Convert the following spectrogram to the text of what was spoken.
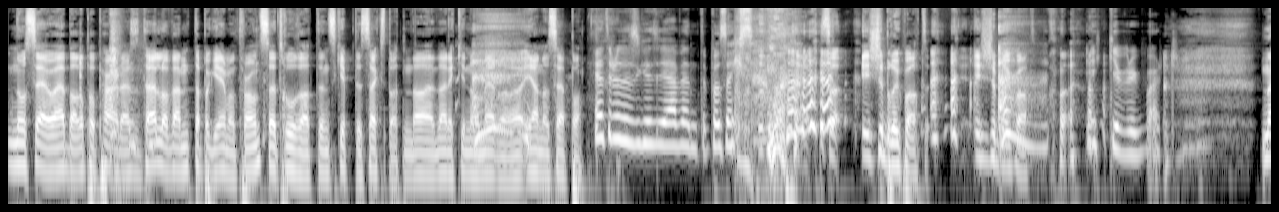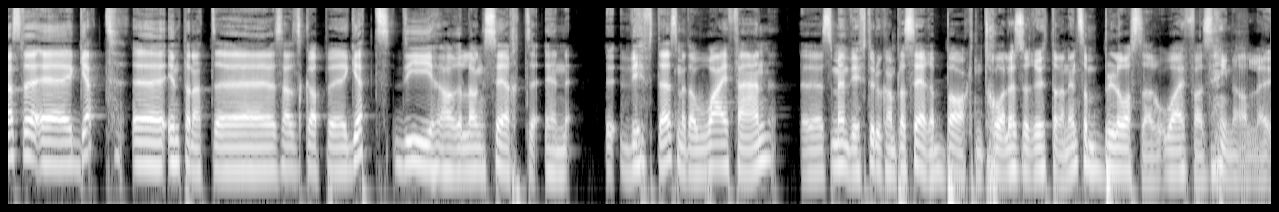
nå ser jo jeg bare på Paradise Hotel og venter på Game of Thrones, så jeg tror at en skip til sex-button, da, da er det ikke noe mer å, igjen å se på. Jeg trodde du skulle si 'jeg venter på sex'. Så ikke brukbart. Ikke brukbart. Ikke brukbart. Neste er Get. Eh, Internettselskapet Get. De har lansert en eh, vifte som heter Wifan. eh, som er en vifte du kan plassere bak den trådløse ruteren din, som blåser wifi-signalet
